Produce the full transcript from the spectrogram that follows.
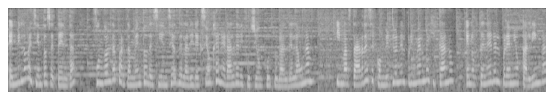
En 1970 fundó el Departamento de Ciencias de la Dirección General de Difusión Cultural de la UNAM y más tarde se convirtió en el primer mexicano en obtener el premio Kalinga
